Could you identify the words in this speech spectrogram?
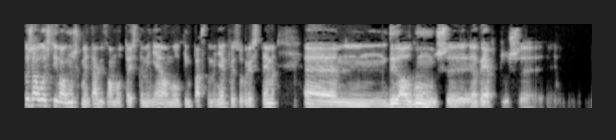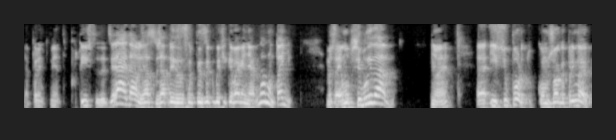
Eu já hoje tive alguns comentários ao meu texto da manhã, ao meu último passo da manhã, que foi sobre este tema, um, de alguns uh, adeptos, uh, aparentemente portistas, a dizer, ah, não, já, já tens a certeza que o Benfica vai ganhar. Não, não tenho. Mas é uma possibilidade. não é? Uh, e se o Porto, como joga primeiro,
